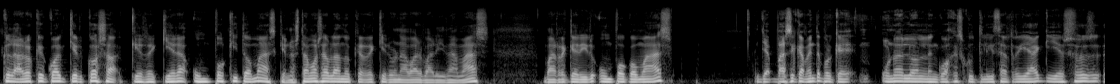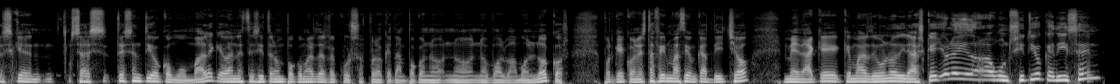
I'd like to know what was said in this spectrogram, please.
claro que cualquier cosa que requiera un poquito más, que no estamos hablando que requiere una barbaridad más, va a requerir un poco más ya, básicamente porque uno de los lenguajes que utiliza React y eso es, que, o sea, es de sentido común, ¿vale? Que va a necesitar un poco más de recursos, pero que tampoco no, no, nos volvamos locos. Porque con esta afirmación que has dicho, me da que, que, más de uno dirá, es que yo he leído en algún sitio que dicen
